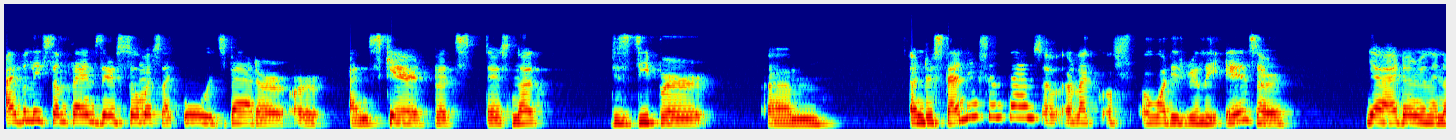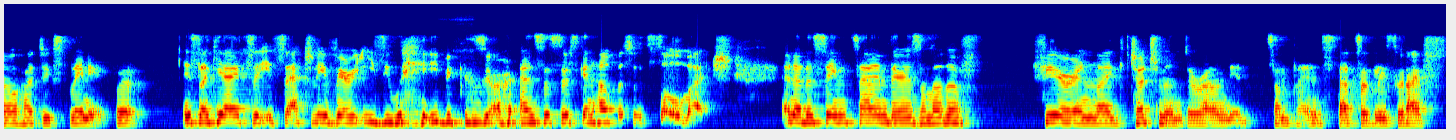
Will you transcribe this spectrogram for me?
i believe sometimes there's so much like oh it's bad or or i'm scared but there's not this deeper um understanding sometimes or, or like of, of what it really is or yeah i don't really know how to explain it but it's like yeah it's a, it's actually a very easy way because our ancestors can help us with so much. And at the same time there's a lot of fear and like judgment around it sometimes. That's at least what i've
